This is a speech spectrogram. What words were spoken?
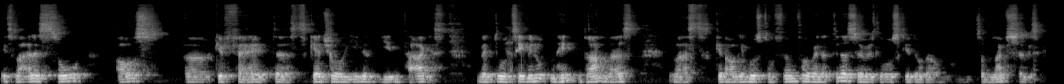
es war alles so ausgefeilt, äh, das Schedule jeden, jeden Tages. Wenn du. 10 Minuten hinten dran warst, warst genau gewusst um 5 Uhr, wenn der Dinner-Service losgeht oder um, zum Lunch-Service,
